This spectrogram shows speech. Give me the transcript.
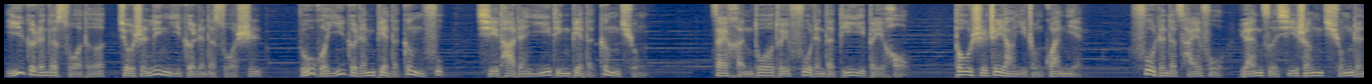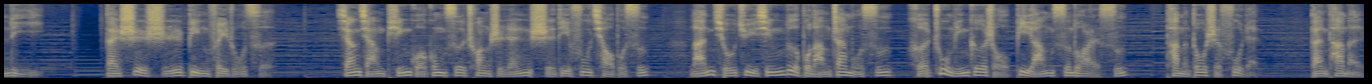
一个人的所得就是另一个人的所失。如果一个人变得更富，其他人一定变得更穷。在很多对富人的敌意背后，都是这样一种观念：富人的财富源自牺牲穷人利益。但事实并非如此。想想苹果公司创始人史蒂夫·乔布斯、篮球巨星勒布朗·詹姆斯和著名歌手碧昂斯·诺尔斯，他们都是富人，但他们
